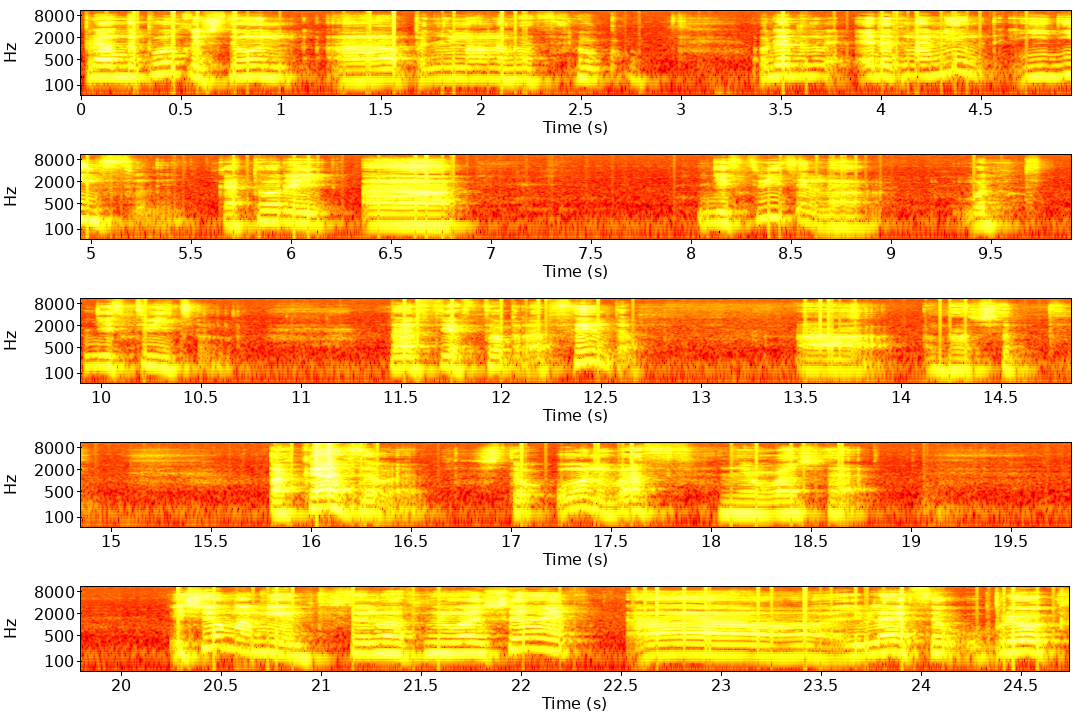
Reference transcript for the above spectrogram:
Правда, плохо, что он а, поднимал на вас руку. Вот этот, этот момент единственный, который а, действительно, вот действительно, на все сто процентов, а, значит, показывает, что он вас не уважает. Еще момент, что он вас не уважает, а, является упрек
